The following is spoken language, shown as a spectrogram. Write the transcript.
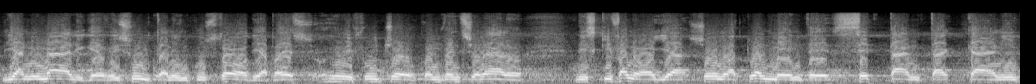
gli animali che risultano in custodia presso il rifugio convenzionale di Schifanoia sono attualmente 70 cani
